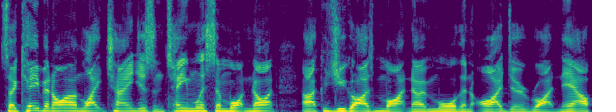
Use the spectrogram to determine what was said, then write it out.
So keep an eye on late changes and team lists and whatnot, because uh, you guys might know more than I do right now.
